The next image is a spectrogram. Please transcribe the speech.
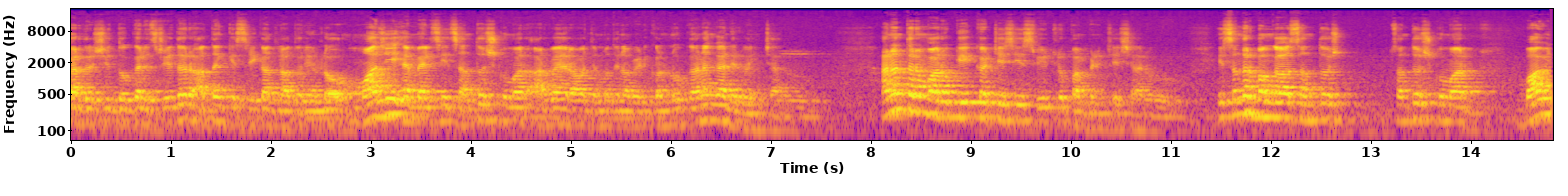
కార్యదర్శి దొగ్గలి శ్రీధర్ అద్దంకి శ్రీకాంత్ ఆధ్వర్యంలో మాజీ ఎమ్మెల్సీ సంతోష్ కుమార్ అరవై ఆరవ జన్మదిన వేడుకలను ఘనంగా నిర్వహించారు. అనంతరం వారు కేక్ కట్ చేసి స్వీట్లు పంపిణీ చేశారు. ఈ సందర్భంగా సంతోష్ సంతోష్ కుమార్ భావి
